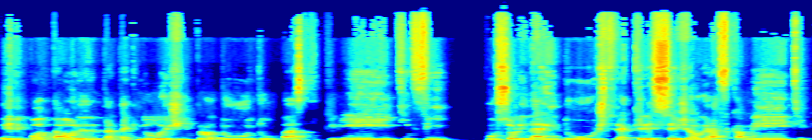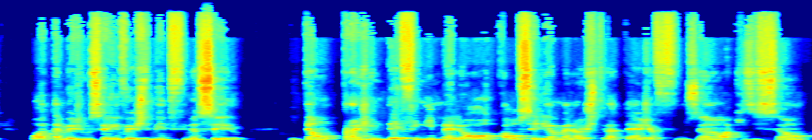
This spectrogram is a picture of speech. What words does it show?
Ele pode estar tá olhando para tecnologia e produto, base de cliente, enfim, consolidar a indústria, crescer geograficamente, ou até mesmo seu investimento financeiro. Então, para a gente definir melhor qual seria a melhor estratégia, fusão, aquisição,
